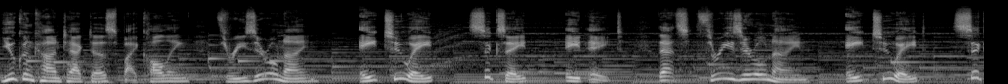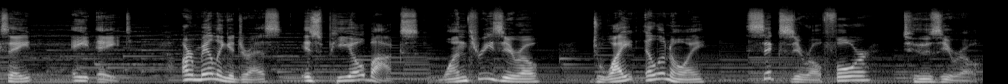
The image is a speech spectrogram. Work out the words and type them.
you can contact us by calling 309 828 6888. That's 309 828 6888. Our mailing address is P.O. Box 130, Dwight, Illinois 60420.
